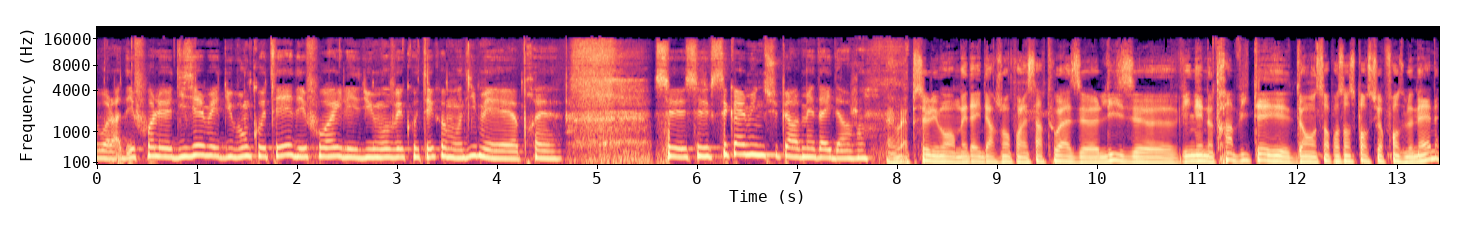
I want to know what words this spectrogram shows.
voilà, des fois le dixième est du bon côté, des fois il est du mauvais côté, comme on dit, mais après c'est quand même une super médaille d'argent. Euh, absolument, médaille d'argent pour la Sartoise euh, Lise euh, Vinet, notre invitée dans 100% Sport sur France Le Maine.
